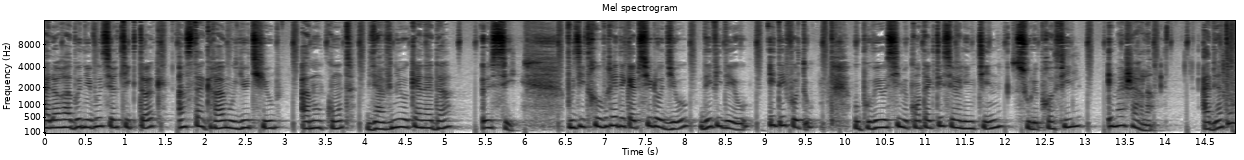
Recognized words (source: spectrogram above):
Alors abonnez-vous sur TikTok, Instagram ou YouTube à mon compte Bienvenue au Canada EC. Vous y trouverez des capsules audio, des vidéos et des photos. Vous pouvez aussi me contacter sur LinkedIn sous le profil Emma Charlin. À bientôt!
